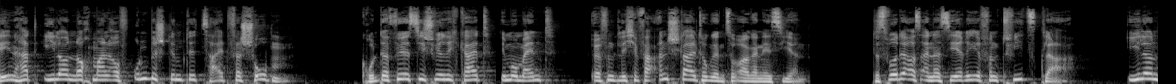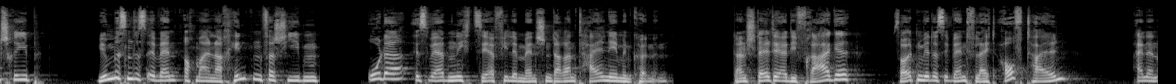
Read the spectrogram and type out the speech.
Den hat Elon nochmal auf unbestimmte Zeit verschoben. Grund dafür ist die Schwierigkeit, im Moment öffentliche Veranstaltungen zu organisieren. Das wurde aus einer Serie von Tweets klar. Elon schrieb, wir müssen das Event nochmal nach hinten verschieben oder es werden nicht sehr viele Menschen daran teilnehmen können. Dann stellte er die Frage, sollten wir das Event vielleicht aufteilen? Einen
